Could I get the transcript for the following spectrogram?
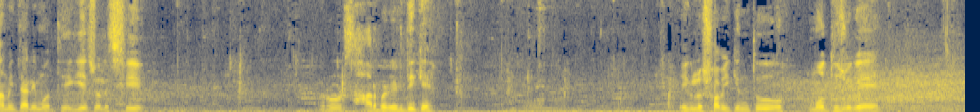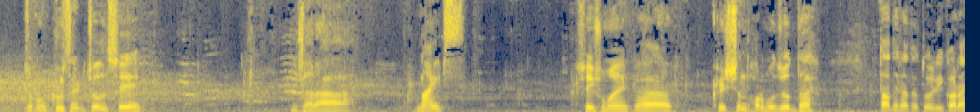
আমি তারই মধ্যে এগিয়ে চলেছি রোডস হারবারের দিকে। এগুলো সবই কিন্তু মধ্যযুগে যখন ক্রুসেড চলছে, যারা নাইটস সেই সময়কার খ্রিস্টান ধর্মযোদ্ধা, তাদের হাতে তৈরি করা।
